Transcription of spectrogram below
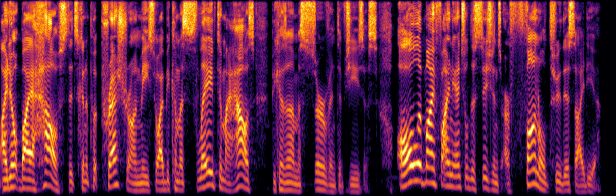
I don't buy a house that's going to put pressure on me so I become a slave to my house because I'm a servant of Jesus. All of my financial decisions are funneled through this idea.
